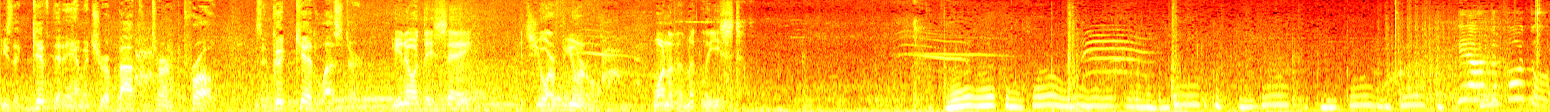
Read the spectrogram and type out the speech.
he's a gifted amateur about to turn pro. He's a good kid, Lester. You know what they say. It's your funeral. One of them, at least. Here are the photos.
